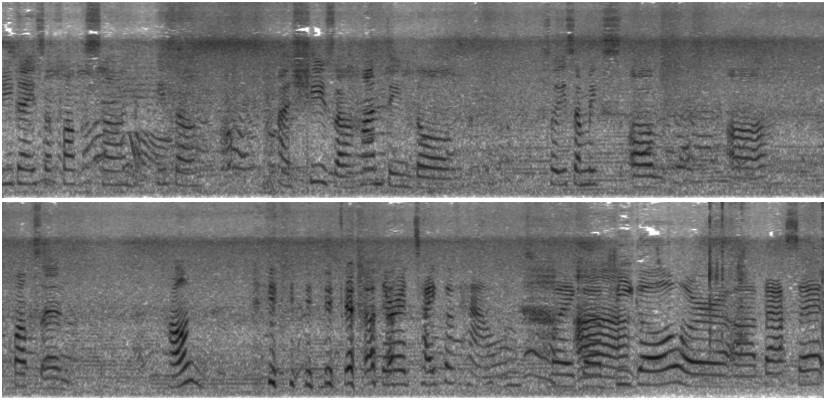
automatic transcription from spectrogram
Gina is a foxhound. He's a, uh, she's a hunting dog. So it's a mix of uh, fox and hound. They're a type of hound, like Ah. a beagle or a basset.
